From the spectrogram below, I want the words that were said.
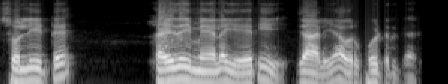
சொல்லிட்டு கழுதை மேலே ஏறி ஜாலியாக அவர் போயிட்டு இருக்காரு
